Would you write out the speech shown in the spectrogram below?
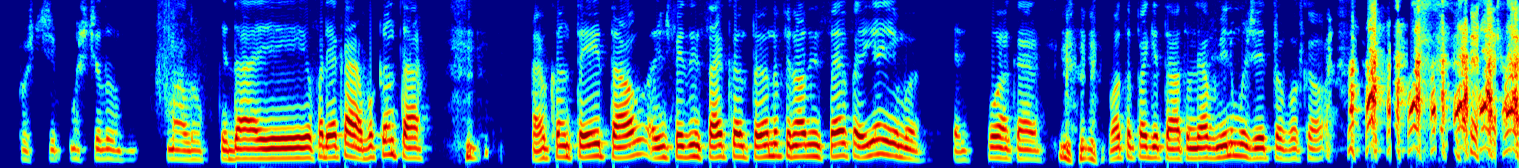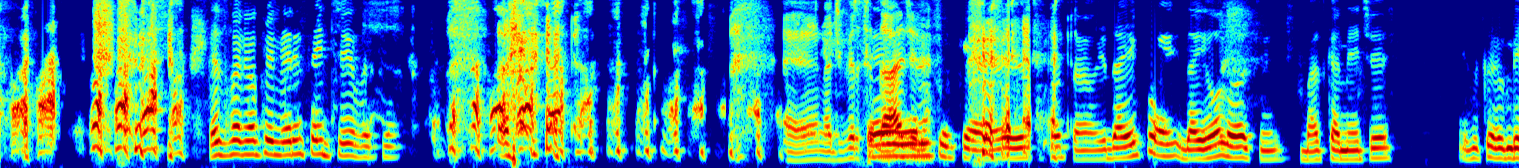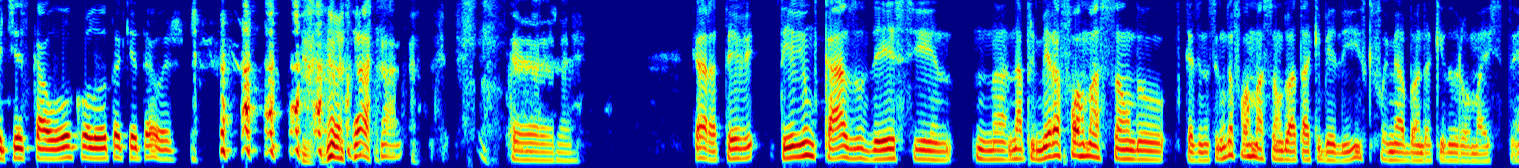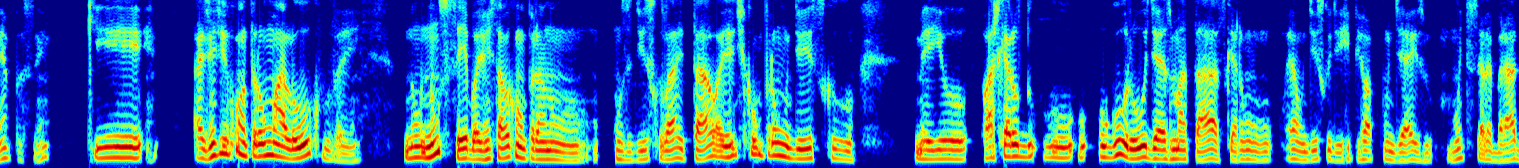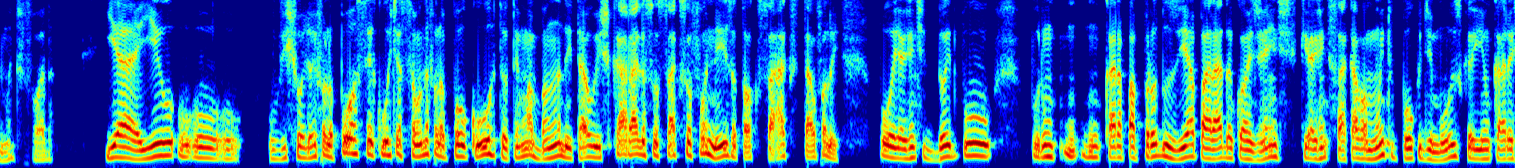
um estilo maluco. E daí eu falei, cara, eu vou cantar. aí eu cantei e tal, a gente fez o ensaio cantando, no final do ensaio eu falei, e aí, mano? Ele, porra, cara, volta pra guitarra, tu não leva o mínimo jeito pra vocal. Esse foi meu primeiro incentivo, assim. É, na diversidade, é né? isso, né? Cara, é isso, total. E daí foi, daí rolou, assim. Basicamente, eu meti esse caô, colou, tô aqui até hoje. Cara, cara teve, teve um caso desse na, na, primeira formação do. Quer dizer, na segunda formação do Ataque Belize, que foi minha banda que durou mais tempo, assim, que a gente encontrou um maluco, velho, num, sebo. A gente tava comprando uns discos lá e tal. A gente comprou um disco meio. Eu acho que era o, o, o Guru Jazz Matas, que era um, é um disco de hip hop com jazz muito celebrado, muito foda. E aí o, o, o bicho olhou e falou: Pô, você curte essa onda? Eu falei: Pô, curto, eu tenho uma banda e tal. O bicho, caralho, eu sou saxofonista, toco sax e tal. Eu falei: Pô, e a gente doido por, por um, um cara para produzir a parada com a gente, que a gente sacava muito pouco de música e um cara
